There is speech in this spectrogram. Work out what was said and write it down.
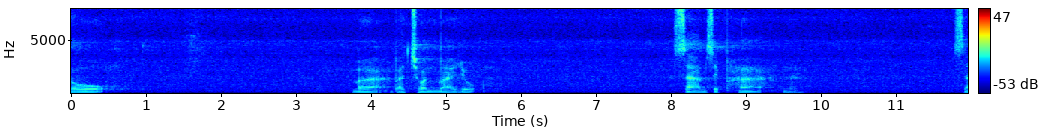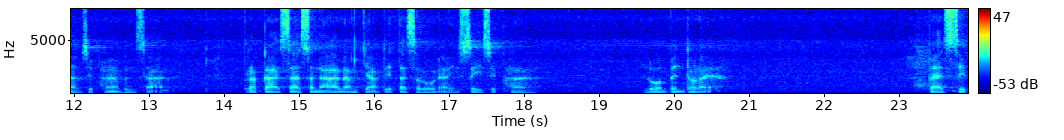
รู้ เมื่อประชนมายุสามสิบห้าสามสิบห้าพรรษาประกาศศาสนาหลังจากที่ตัสรู้ได้สี่สิบห้ารวมเป็นเท่าไหร่แปดสิบ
